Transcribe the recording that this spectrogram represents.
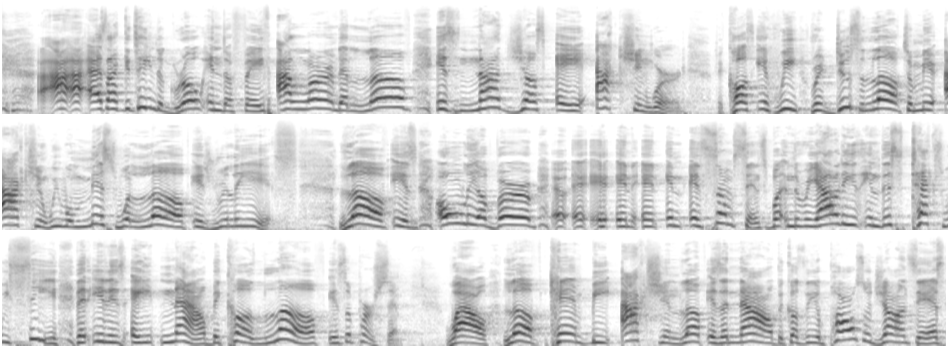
I, I, as I continue to grow in the faith, I learned that love is not just a action word. Because if we reduce love to mere action, we will miss what love is really is. Love is only a verb uh, uh, in, in, in, in some sense, but in the reality, in this text, we see that it is a now because love is a person. While love can be action, love is a noun because the Apostle John says,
